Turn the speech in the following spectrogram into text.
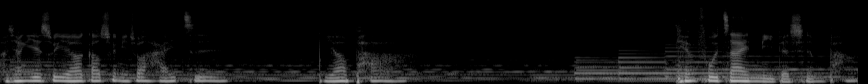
好像耶稣也要告诉你说：“孩子，不要怕，天父在你的身旁，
